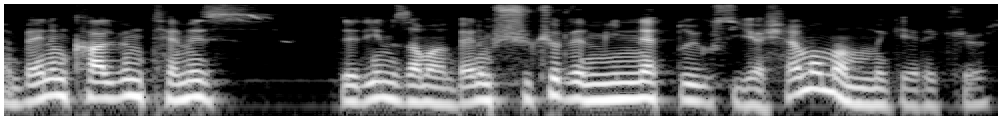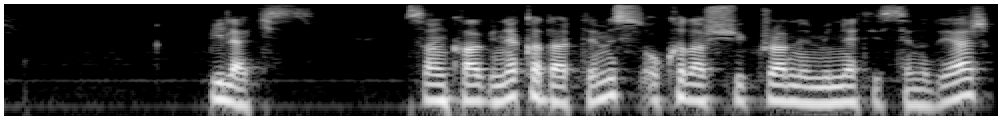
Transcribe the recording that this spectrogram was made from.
Yani benim kalbim temiz dediğim zaman benim şükür ve minnet duygusu yaşamamam mı gerekiyor? Bilakis. İnsan kalbi ne kadar temiz o kadar şükran ve minnet hissini duyar.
